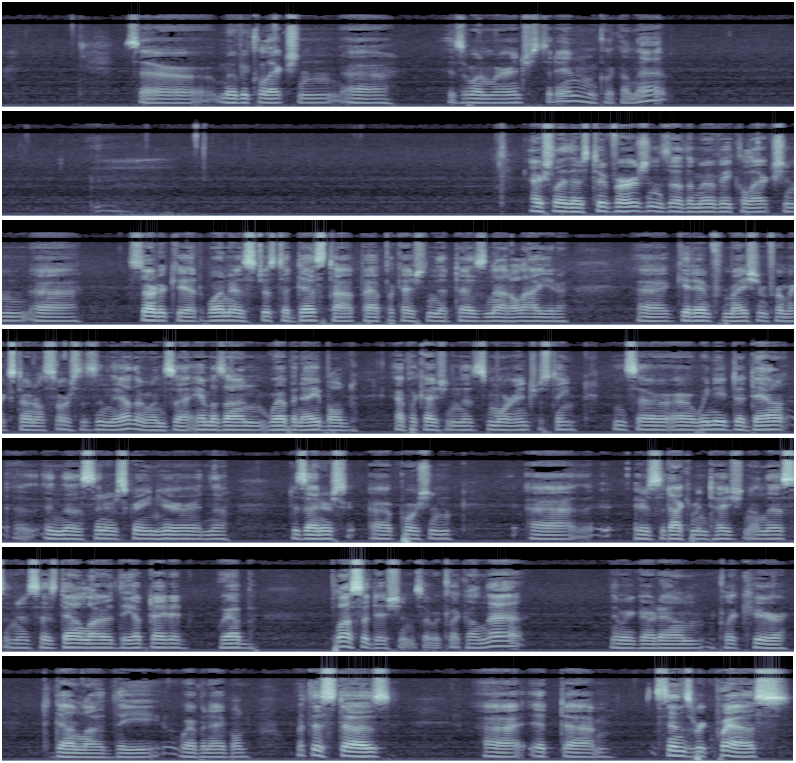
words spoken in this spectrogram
So, movie collection uh, is the one we're interested in. We'll click on that. Actually, there's two versions of the movie collection uh, starter kit. One is just a desktop application that does not allow you to uh, get information from external sources, and the other one's an Amazon web enabled application that's more interesting. And so uh, we need to down uh, in the center screen here in the designers uh, portion. Uh, here's the documentation on this, and it says download the updated web plus edition. So we click on that, then we go down and click here to download the web enabled. What this does, uh, it um, sends requests,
